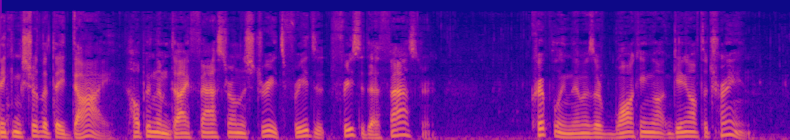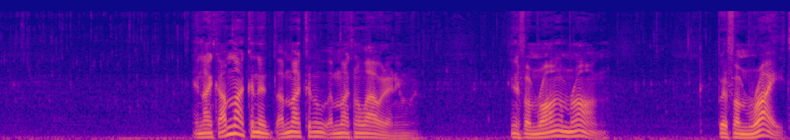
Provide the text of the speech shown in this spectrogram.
making sure that they die, helping them die faster on the streets, freeze, freeze to death faster, crippling them as they're walking, getting off the train. And like, I'm not gonna, I'm not gonna, I'm not gonna allow it anymore. And if I'm wrong, I'm wrong. But if I'm right,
